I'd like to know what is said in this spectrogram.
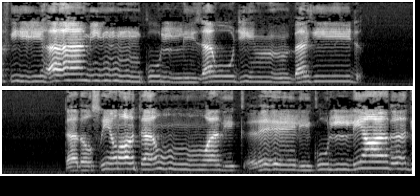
فيها من كل زوج بهيد تبصرة وذكر لكل عبد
